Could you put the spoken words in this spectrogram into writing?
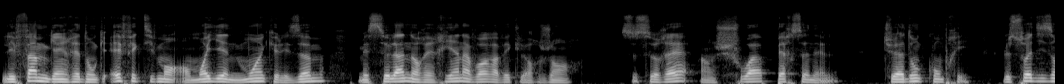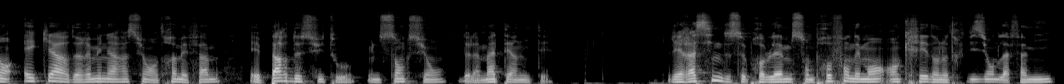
Les femmes gagneraient donc effectivement en moyenne moins que les hommes, mais cela n'aurait rien à voir avec leur genre. Ce serait un choix personnel. Tu as donc compris. Le soi-disant écart de rémunération entre hommes et femmes est par-dessus tout une sanction de la maternité. Les racines de ce problème sont profondément ancrées dans notre vision de la famille,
